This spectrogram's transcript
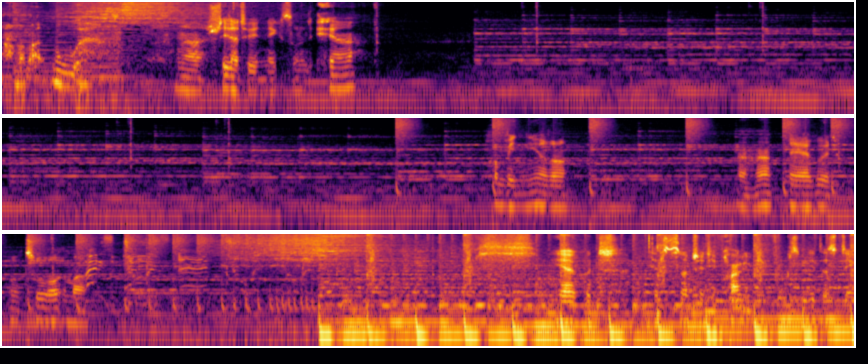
Machen wir mal U. Na, steht natürlich nichts. Und R. Kombiniere. Aha, ja gut. Wozu auch immer. Ja gut. Jetzt ist natürlich die Frage, wie funktioniert das Ding?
